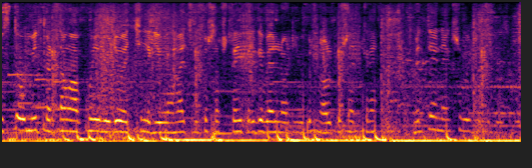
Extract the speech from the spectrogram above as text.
दोस्तों, उम्मीद करता हूँ आपको ये वीडियो अच्छी लगी होगी। हमारे चैनल को सब्सक्राइब करके बेल नोटिफिकेशन ऑल को सेट करें। मिलते हैं नेक्स्ट वीडियो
